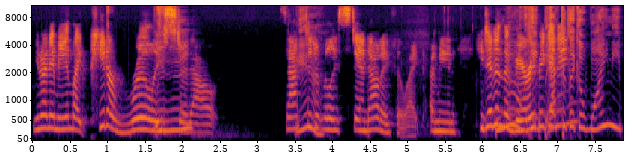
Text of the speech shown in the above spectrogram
You know what I mean? Like Peter really Mhm. stood out. Zach Yeah. didn't really stand out, I feel like. I mean, he did in the no, very he beginning. acted like a whiny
